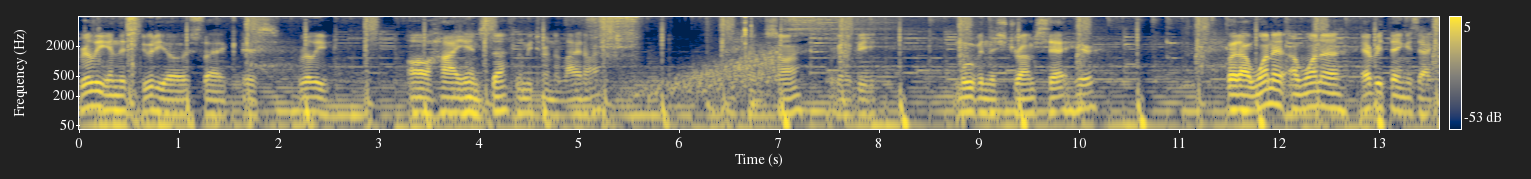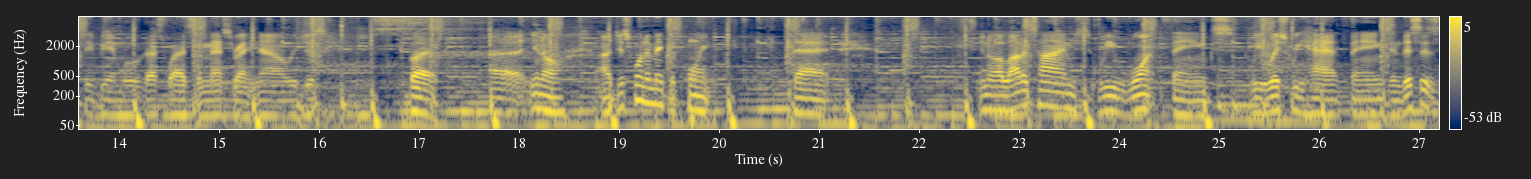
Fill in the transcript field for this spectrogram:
Really, in the studio, it's like it's really all high-end stuff. Let me turn the light on. On. We're gonna be moving this drum set here. But I wanna, I wanna. Everything is actually being moved. That's why it's a mess right now. We just, but uh, you know, I just want to make a point that you know a lot of times we want things, we wish we had things, and this is,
